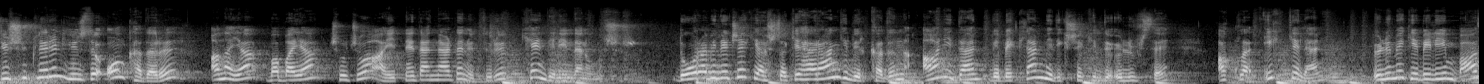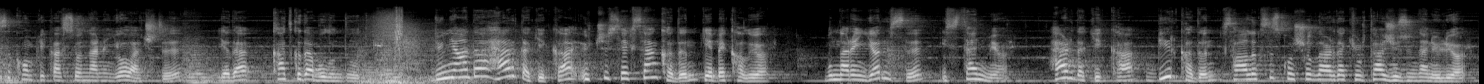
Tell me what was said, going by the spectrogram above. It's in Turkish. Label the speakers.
Speaker 1: Düşüklerin yüzde on kadarı anaya, babaya, çocuğa ait nedenlerden ötürü kendiliğinden oluşur. Doğurabilecek yaştaki herhangi bir kadın aniden ve beklenmedik şekilde ölürse, akla ilk gelen ölüme gebeliğin bazı komplikasyonlarının yol açtığı ya da katkıda bulunduğudur. Dünyada her dakika 380 kadın gebe kalıyor. Bunların yarısı istenmiyor. Her dakika bir kadın sağlıksız koşullarda kürtaj yüzünden ölüyor.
